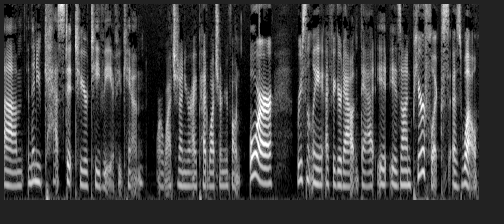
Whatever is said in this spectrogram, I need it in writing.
Um, and then you cast it to your TV if you can, or watch it on your iPad, watch it on your phone. Or recently, I figured out that it is on PureFlix as well,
